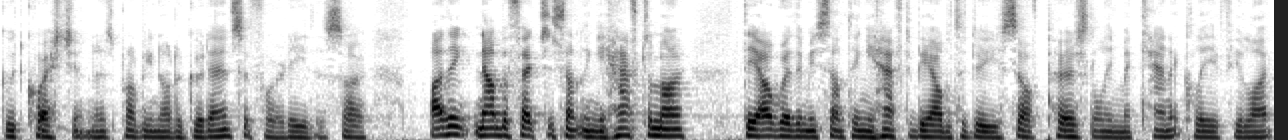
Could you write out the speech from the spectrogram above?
Good question. There's probably not a good answer for it either. So I think number facts is something you have to know. The algorithm is something you have to be able to do yourself personally, mechanically, if you like.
